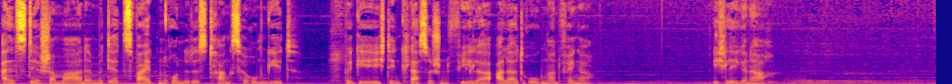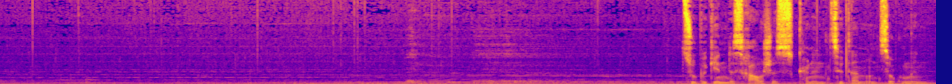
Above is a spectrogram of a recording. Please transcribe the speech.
Als der Schamane mit der zweiten Runde des Tranks herumgeht, begehe ich den klassischen Fehler aller Drogenanfänger. Ich lege nach. Zu Beginn des Rausches können Zittern und Zuckungen,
